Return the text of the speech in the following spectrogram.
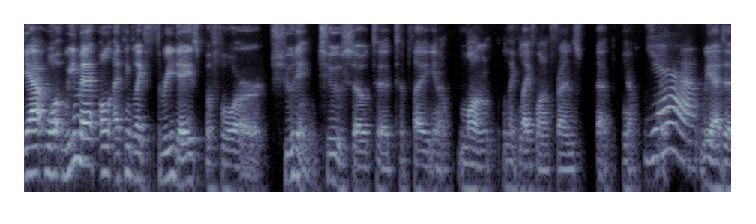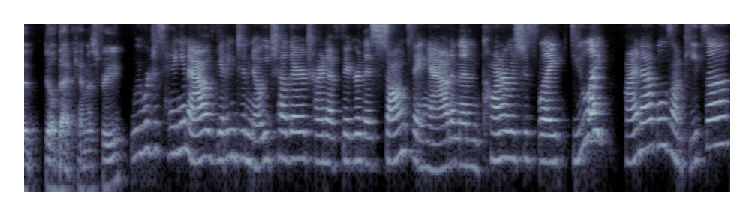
yeah, well, we met I think like three days before shooting too. So to to play, you know, long like lifelong friends that, you know, Yeah. we had to build that chemistry. We were just hanging out, getting to know each other, trying to figure this song thing out. And then Connor was just like, Do you like pineapples on pizza?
